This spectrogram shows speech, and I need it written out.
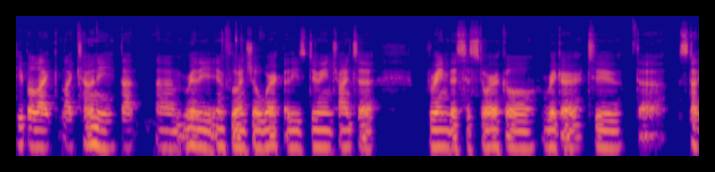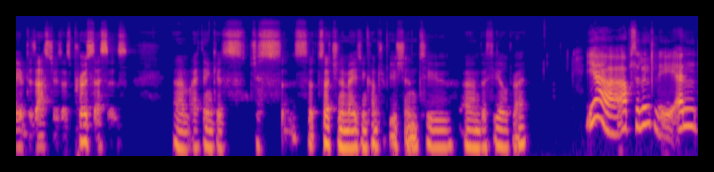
people like like Tony, that um, really influential work that he's doing, trying to bring this historical rigor to the study of disasters as processes um, I think is just such an amazing contribution to um, the field, right? Yeah, absolutely. And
